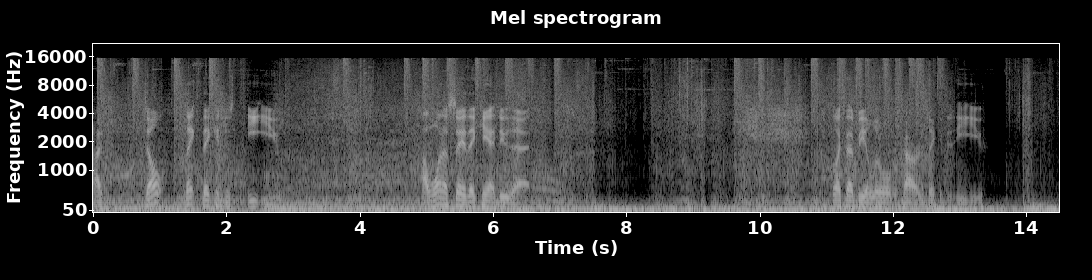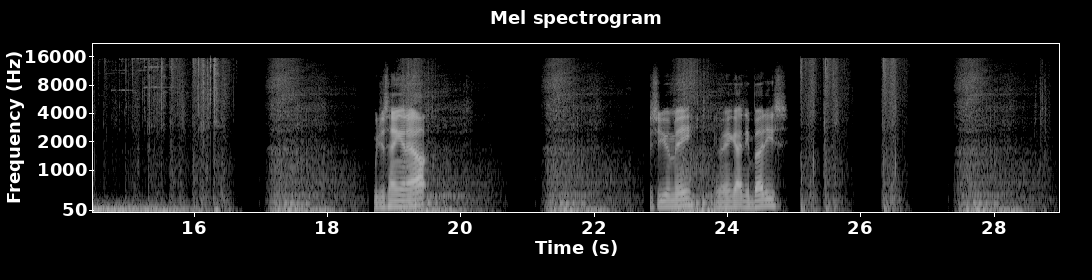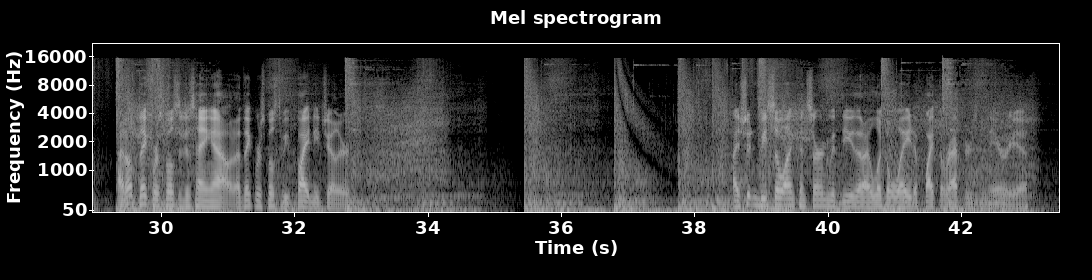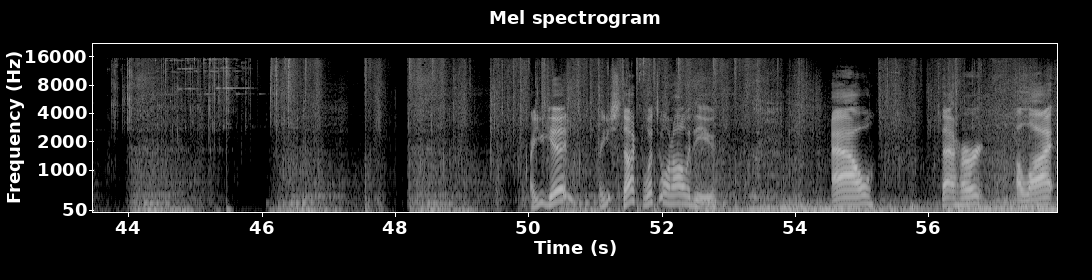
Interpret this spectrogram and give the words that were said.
I don't think they can just eat you. I want to say they can't do that. I feel like that'd be a little overpowered if they could just eat you. We just hanging out? Just you and me? You ain't got any buddies? I don't think we're supposed to just hang out. I think we're supposed to be fighting each other. I shouldn't be so unconcerned with you that I look away to fight the raptors in the area. Are you good? Are you stuck? What's going on with you? Ow. That hurt a lot.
